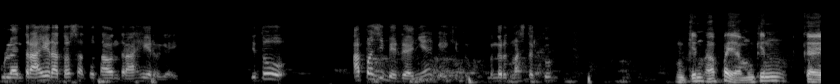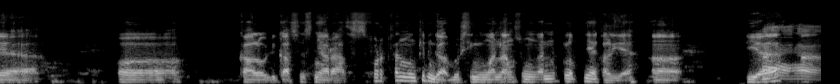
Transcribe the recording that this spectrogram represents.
bulan terakhir atau satu tahun terakhir kayak itu apa sih bedanya kayak gitu menurut Mas Teguh? Mungkin apa ya? Mungkin kayak eh kalau di kasusnya Rashford kan mungkin nggak bersinggungan langsung kan klubnya kali ya. Eh, dia Ah, ah.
